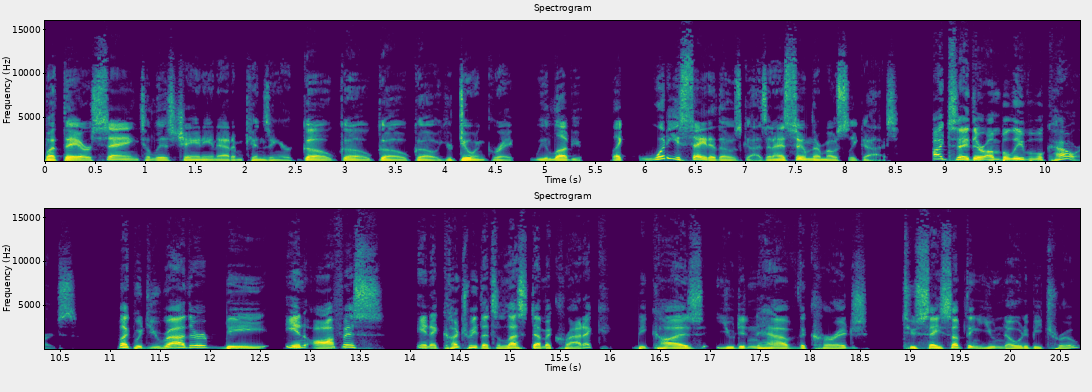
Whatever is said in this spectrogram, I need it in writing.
But they are saying to Liz Cheney and Adam Kinzinger, go, go, go, go. You're doing great. We love you. Like, what do you say to those guys? And I assume they're mostly guys. I'd say they're unbelievable cowards. Like, would you rather be in office in a country that's less democratic because you didn't have the courage to say something you know to be true?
